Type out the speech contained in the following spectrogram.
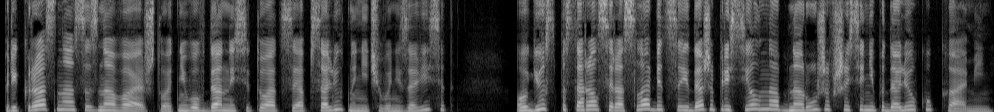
Прекрасно осознавая, что от него в данной ситуации абсолютно ничего не зависит, Огюст постарался расслабиться и даже присел на обнаружившийся неподалеку камень.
